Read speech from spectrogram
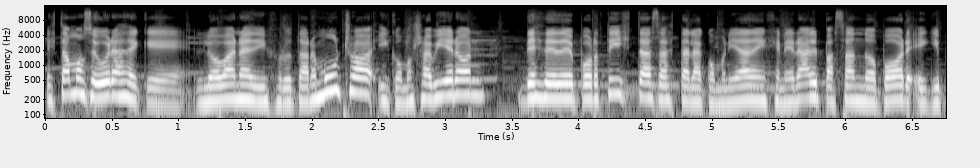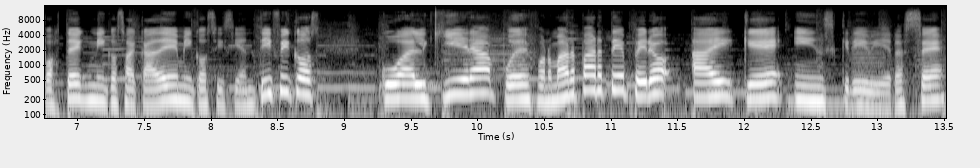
estamos seguras de que lo van a disfrutar mucho y como ya vieron, desde deportistas hasta la comunidad en general, pasando por equipos técnicos, académicos y científicos, cualquiera puede formar parte, pero hay que inscribirse.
